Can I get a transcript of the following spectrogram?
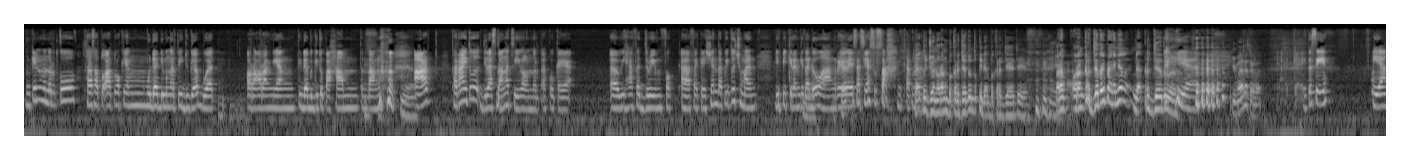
mungkin menurutku salah satu artwork yang mudah dimengerti juga buat orang-orang yang tidak begitu paham tentang Iya. art karena itu jelas banget sih kalau menurut aku kayak uh, we have a dream uh, vacation tapi itu cuman di pikiran kita doang realisasinya susah karena Kayak tujuan orang bekerja tuh untuk tidak bekerja aja ya. Orang orang kerja tapi pengennya nggak kerja tuh loh. iya Gimana coba? Oke, itu sih yang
